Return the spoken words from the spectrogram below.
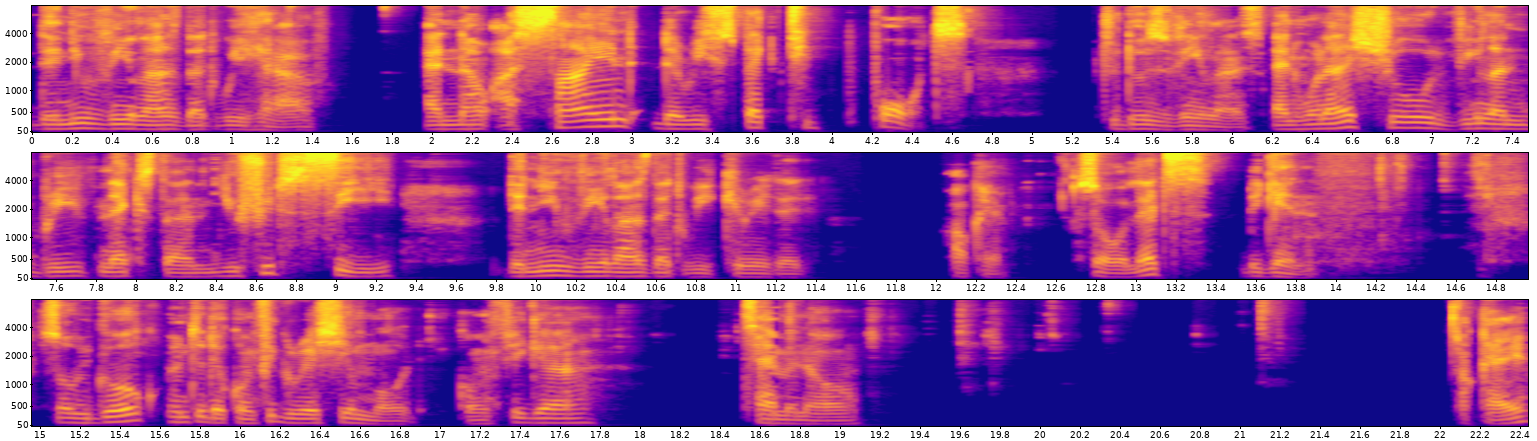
the new VLANs that we have and now assign the respective ports to those VLANs. And when I show VLAN brief next time, you should see the new VLANs that we created. Okay, so let's begin. So we go into the configuration mode, configure terminal. Okay,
